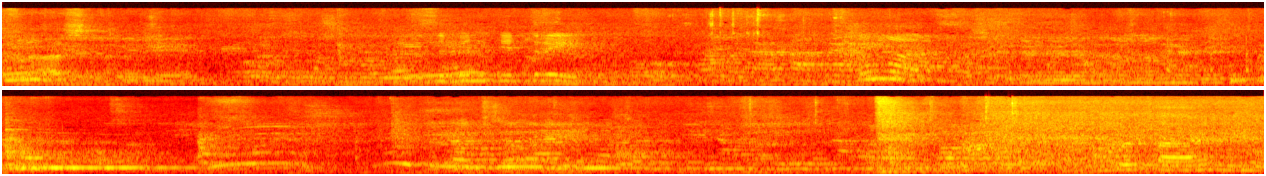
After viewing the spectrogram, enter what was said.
Last minute. 73. Too much. Good time, you.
